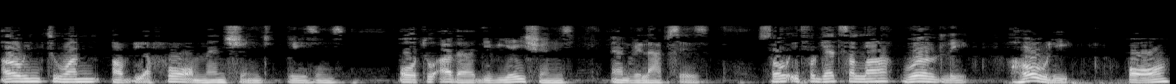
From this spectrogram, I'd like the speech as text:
owing to one of the aforementioned reasons or to other deviations and relapses. So it forgets Allah worldly, holy, or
